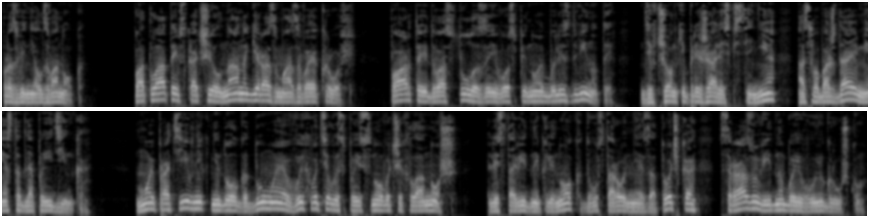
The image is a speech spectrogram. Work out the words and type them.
Прозвенел звонок. Потлатый вскочил на ноги, размазывая кровь. Парта и два стула за его спиной были сдвинуты. Девчонки прижались к стене, освобождая место для поединка. Мой противник, недолго думая, выхватил из поясного чехла нож. Листовидный клинок, двусторонняя заточка, сразу видно боевую игрушку.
